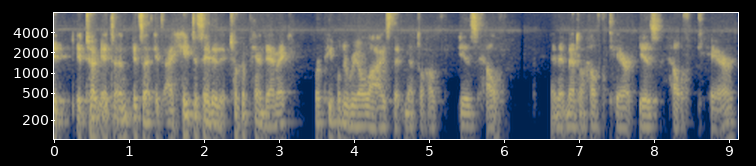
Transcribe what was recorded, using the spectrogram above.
it, it took it's a, it's a it's, I hate to say that it took a pandemic for people to realize that mental health is health and that mental health care is health care.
